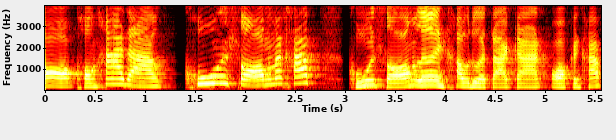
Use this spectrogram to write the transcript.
ออกของ 5 ดาวคูณ 2 นะครับ คูณ 2 เลยเข้าดูอัตราการออกกันครับ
